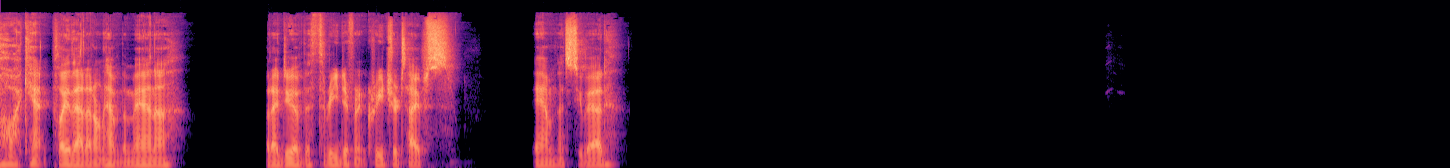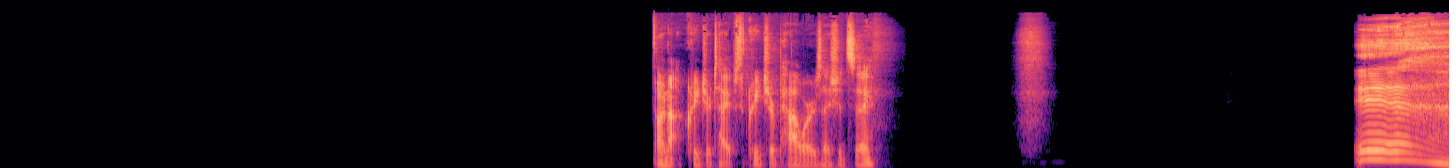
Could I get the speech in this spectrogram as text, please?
Oh, I can't play that. I don't have the mana. But I do have the three different creature types. Damn, that's too bad. Oh, not creature types, creature powers, I should say. Yeah,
